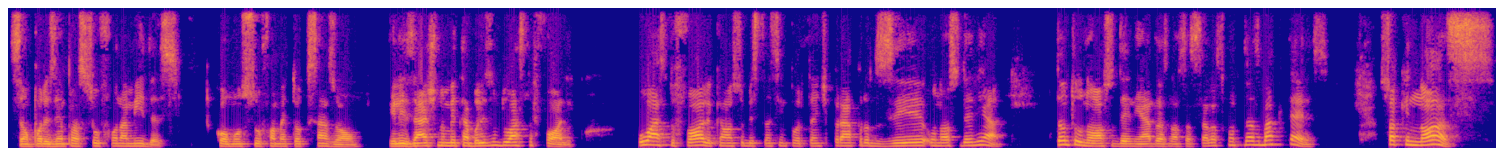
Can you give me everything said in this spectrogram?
São, por exemplo, as sulfonamidas, como o sulfametoxazol. Eles agem no metabolismo do ácido fólico. O ácido fólico é uma substância importante para produzir o nosso DNA. Tanto o nosso DNA das nossas células quanto das bactérias. Só que nós,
